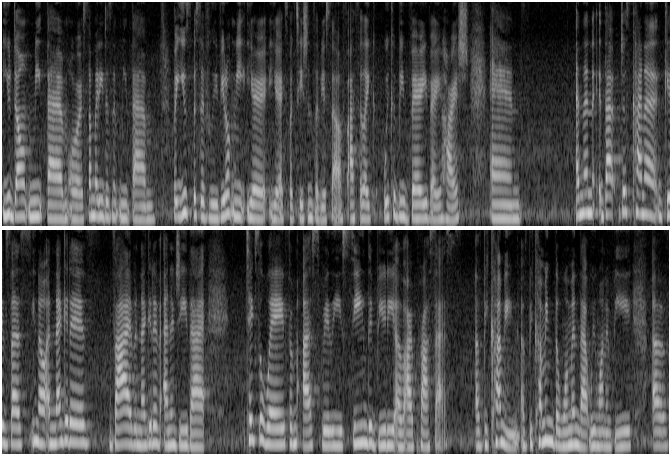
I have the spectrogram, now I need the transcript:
you don't meet them or somebody doesn't meet them but you specifically if you don't meet your your expectations of yourself i feel like we could be very very harsh. And and then that just kind of gives us you know a negative vibe a negative energy that takes away from us really seeing the beauty of our process of becoming, of becoming the woman that we want to be, of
